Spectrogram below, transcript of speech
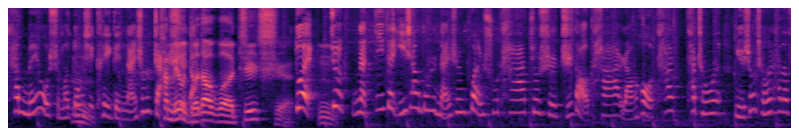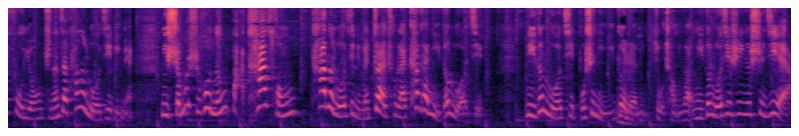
她没有什么东西可以给男生展示的。他没有得到过支持，对，嗯就那一在一向都是男生灌输他，就是指导他，然后他他成为女生成为他的附庸，只能在他的逻辑里面。你什么时候能把他从他的逻辑里面拽出来，看看你的逻辑？你的逻辑不是你一个人组成的，你的逻辑是一个世界啊！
